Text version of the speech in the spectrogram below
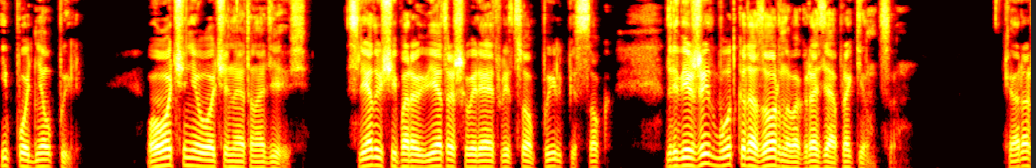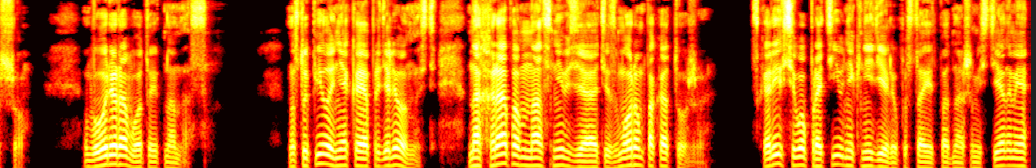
и поднял пыль. Очень и очень на это надеюсь. Следующий порыв ветра швыряет в лицо пыль, песок. Дребезжит будка дозорного, грозя прокинуться. Хорошо. Буря работает на нас. Наступила некая определенность. На храпом нас не взять, измором пока тоже. Скорее всего, противник неделю постоит под нашими стенами,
